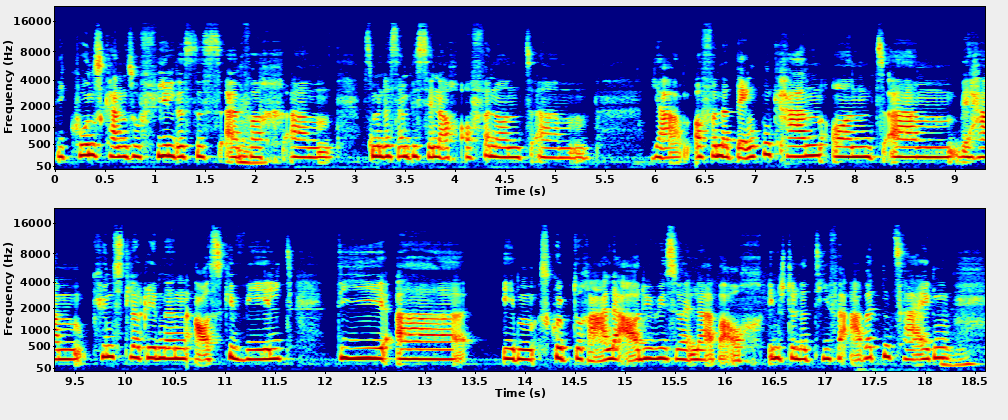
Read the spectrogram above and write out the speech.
die Kunst kann so viel, dass das einfach, mhm. ähm, dass man das ein bisschen auch offener und ähm, ja, offener denken kann. Und ähm, wir haben Künstlerinnen ausgewählt, die äh, eben skulpturale, audiovisuelle, aber auch installative Arbeiten zeigen. Mhm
